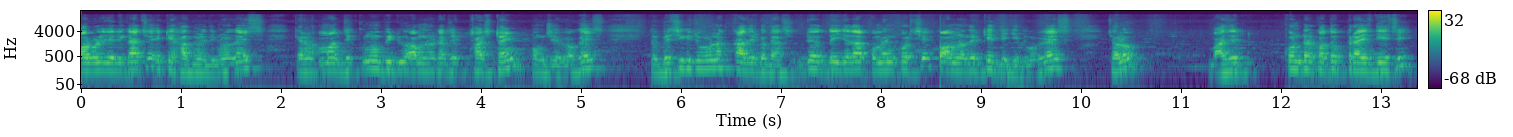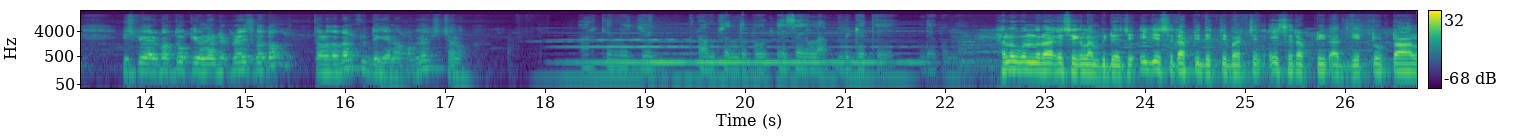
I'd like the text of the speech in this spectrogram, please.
অল বলে যে লেখা আছে এটি হাত মেরে দিন গাইস কেন আমার যে কোনো ভিডিও আপনার কাছে ফার্স্ট টাইম পৌঁছে যাবে গাইস তো বেশি কিছু বলব না, কাজের কথা আছে। যদি দাদা কমেন্ট করছে, তো আপনাদেরকে দেখিয়ে দেবো গাইস চলো বাজেট কোনটার কত প্রাইস দিয়েছি স্পিকার কত কেবিনেটের প্রাইস কত, চলো দাদা একটু দেখে নাও ওকে চলো। রামচন্দ্রপুর এসে গেলাম ভিডিওতে হ্যালো বন্ধুরা এসে গেলাম ভিডিওতে এই যে সেটআপটি দেখতে পাচ্ছেন, এই সেটআপটির আজকে টোটাল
